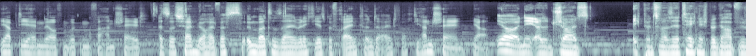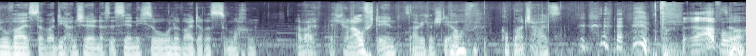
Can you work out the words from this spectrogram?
ihr habt die Hände auf dem Rücken verhandschellt. Also es scheint mir auch etwas zu imbar zu sein, wenn ich die jetzt befreien könnte einfach. Die Handschellen, ja. Ja, nee, also Charles, ich bin zwar sehr technisch begabt, wie du weißt, aber die Handschellen, das ist ja nicht so ohne weiteres zu machen. Aber ich kann aufstehen, sage ich und stehe auf. Guck mal, Charles. Bravo. So.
